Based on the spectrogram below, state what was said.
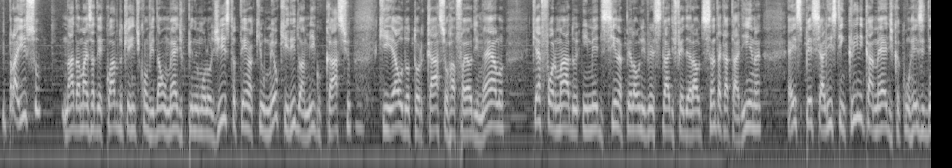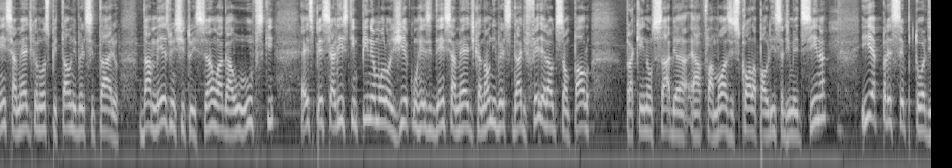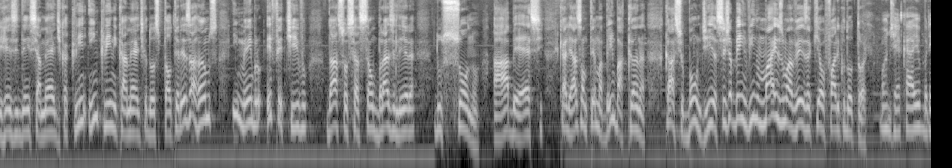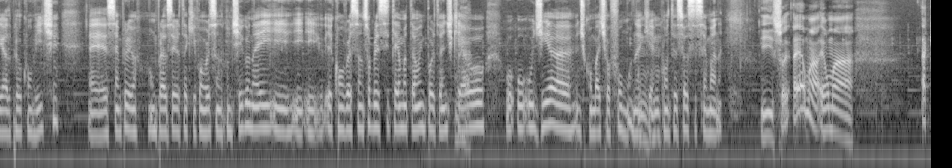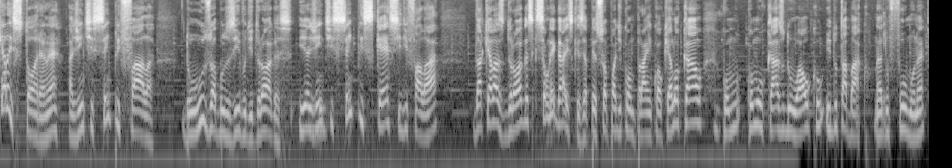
E para isso, nada mais adequado do que a gente convidar um médico pneumologista. Eu tenho aqui o meu querido amigo Cássio, que é o Dr. Cássio Rafael de Mello que é formado em medicina pela Universidade Federal de Santa Catarina, é especialista em clínica médica com residência médica no Hospital Universitário da mesma instituição, HU UFSC, é especialista em pneumologia com residência médica na Universidade Federal de São Paulo, para quem não sabe, é a famosa Escola Paulista de Medicina e é preceptor de residência médica em clínica médica do Hospital Teresa Ramos e membro efetivo da Associação Brasileira do Sono, a ABS, que aliás é um tema bem bacana. Cássio, bom dia, seja bem-vindo mais uma vez aqui ao Fale com o Doutor. Bom dia, Caio, obrigado pelo convite. É sempre um prazer estar aqui conversando contigo, né? E, e, e, e conversando sobre esse tema tão importante que é, é o, o, o, dia de combate ao fumo, né? Uhum. Que aconteceu essa semana. Isso é uma é uma aquela história, né? A gente sempre fala do uso abusivo de drogas e a gente sempre esquece de falar daquelas drogas que são legais, quer dizer, a pessoa pode comprar em qualquer local, como, como o caso do álcool e do tabaco, né, do fumo, né?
